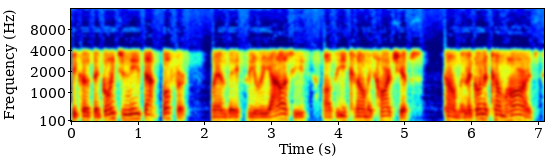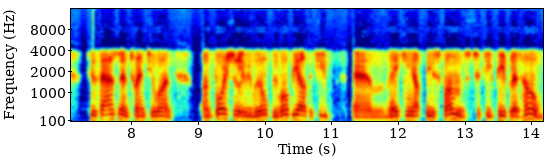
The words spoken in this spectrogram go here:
because they're going to need that buffer when the, the reality of the economic hardships come, and they're going to come hard. 2021. Unfortunately, we won't we won't be able to keep um, making up these funds to keep people at home.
